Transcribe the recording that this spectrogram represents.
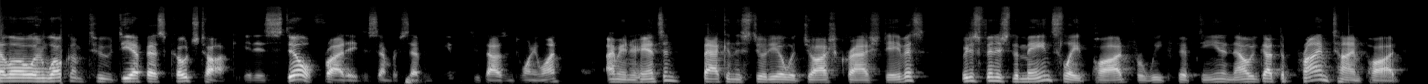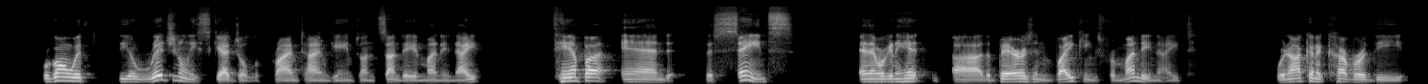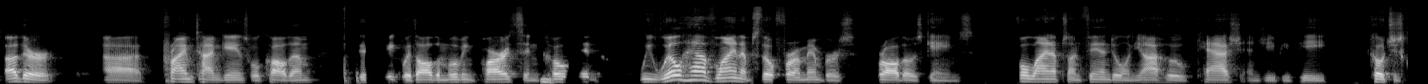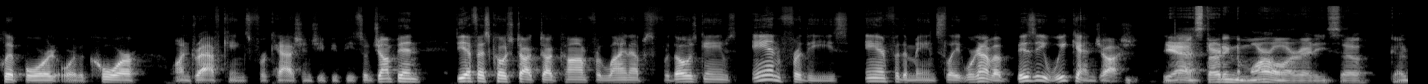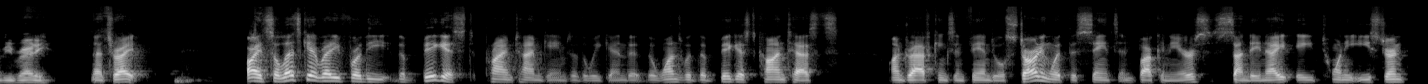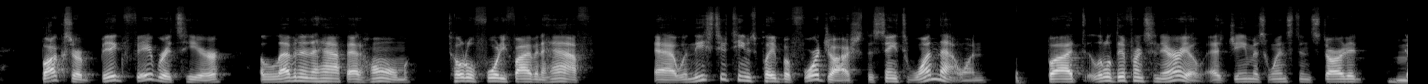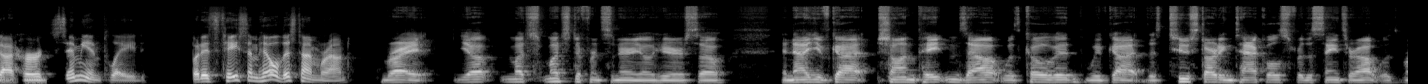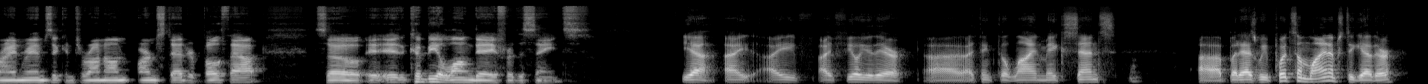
Hello and welcome to DFS Coach Talk. It is still Friday, December 17th, 2021. I'm Andrew Hanson, back in the studio with Josh Crash Davis. We just finished the main slate pod for week 15, and now we've got the prime time pod. We're going with the originally scheduled prime time games on Sunday and Monday night Tampa and the Saints. And then we're going to hit uh, the Bears and Vikings for Monday night. We're not going to cover the other uh, primetime games, we'll call them, this week with all the moving parts and hmm. COVID. We will have lineups, though, for our members for all those games. Full lineups on FanDuel and Yahoo, Cash and GPP, Coach's Clipboard, or the core on DraftKings for Cash and GPP. So jump in, dfscoachtalk.com for lineups for those games and for these and for the main slate. We're going to have a busy weekend, Josh. Yeah, starting tomorrow already. So got to be ready. That's right. All right, so let's get ready for the the biggest primetime games of the weekend, the, the ones with the biggest contests on DraftKings and FanDuel, starting with the Saints and Buccaneers Sunday night, 8:20 Eastern. Bucks are big favorites here, 11 and a half at home, total 45 and a half. Uh, when these two teams played before, Josh, the Saints won that one, but a little different scenario as Jameis Winston started, mm-hmm. got hurt, Siemian played, but it's Taysom Hill this time around. Right. Yep. Much much different scenario here. So, and now you've got Sean Payton's out with COVID. We've got the two starting tackles for the Saints are out with Ryan Ramczyk and Terron Armstead are both out. So it, it could be a long day for the Saints. Yeah, I I I feel you there. Uh, I think the line makes sense. Uh, but as we put some lineups together,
